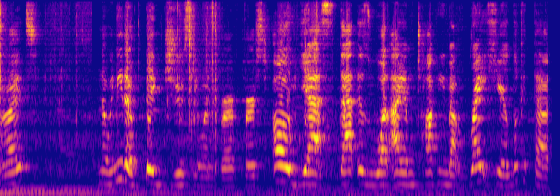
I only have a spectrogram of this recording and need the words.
Alright. No, we need a big juicy one for first. Oh yes, that is what I am talking about right here. Look at that.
